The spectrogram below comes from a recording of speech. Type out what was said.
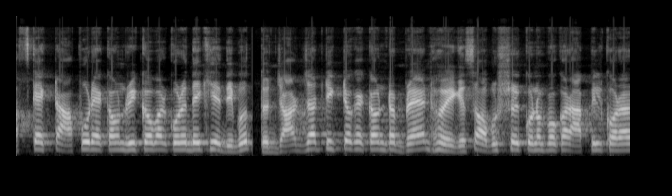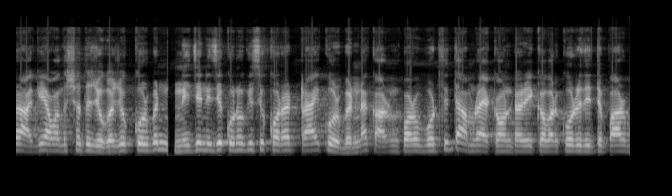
আজকে একটা আপুর অ্যাকাউন্ট রিকভার করে দেখিয়ে দিব। তো যার যার টিকটক অ্যাকাউন্টটা ব্র্যান্ড হয়ে গেছে, অবশ্যই কোনো প্রকার আপিল করার আগে আমাদের সাথে যোগাযোগ করবেন। নিজে নিজে কোনো কিছু করার ট্রাই করবেন না, কারণ পরবর্তীতে আমরা অ্যাকাউন্টটা রিকভার করে দিতে পারব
